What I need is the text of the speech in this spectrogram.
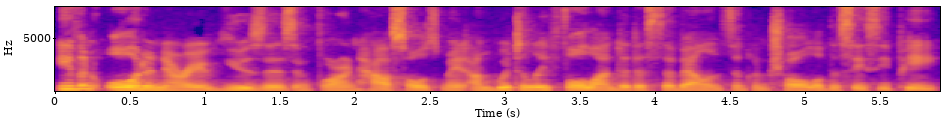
Even ordinary users in foreign households may unwittingly fall under the surveillance and control of the CCP,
